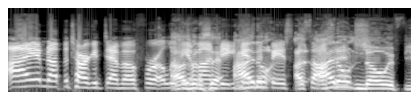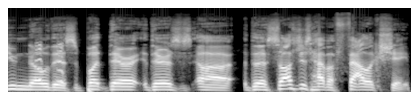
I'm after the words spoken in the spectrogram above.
I am not the target demo for Olivia Munn say, being I hit in the face with sausage. I don't know if you know this, but there, there's uh, the sausages have a phallic shape.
